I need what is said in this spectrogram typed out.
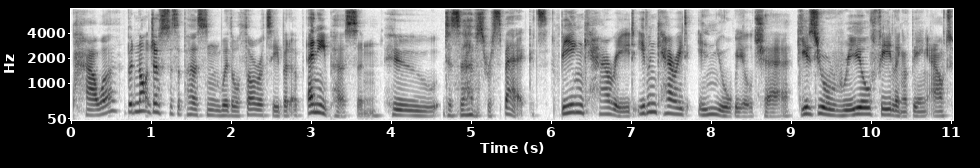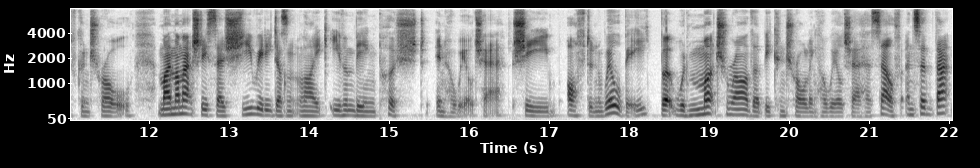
power, but not just as a person with authority, but any person who deserves respect, being carried, even carried in your wheelchair, gives you a real feeling of being out of control. My mum actually says she really doesn't like even being pushed in her wheelchair. She often will be, but would much rather be controlling her wheelchair herself. And so that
